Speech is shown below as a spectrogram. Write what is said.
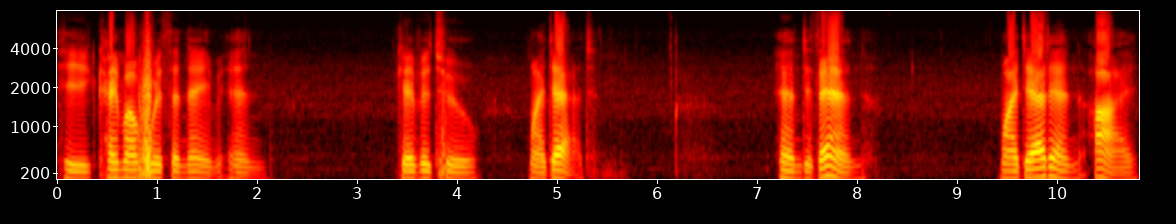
he came up with a name and gave it to my dad. And then my dad and I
